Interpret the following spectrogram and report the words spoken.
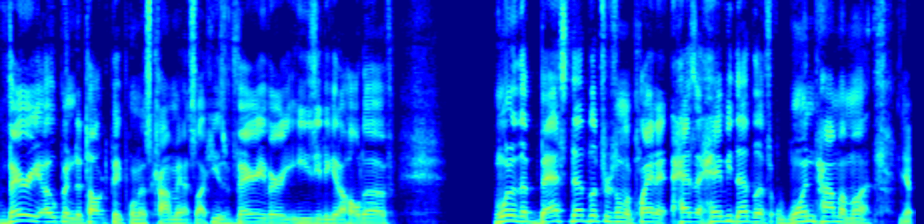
Very open to talk to people in his comments. Like he's very, very easy to get a hold of. One of the best deadlifters on the planet has a heavy deadlift one time a month. Yep.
